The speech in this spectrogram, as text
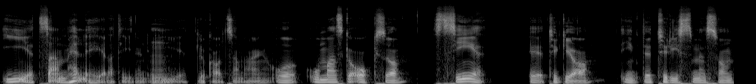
i ett samhälle hela tiden mm. i ett lokalt sammanhang och, och man ska också se, eh, tycker jag, inte turismen som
